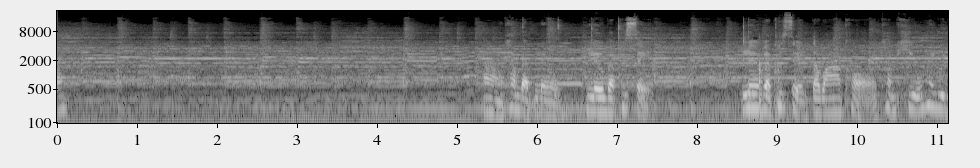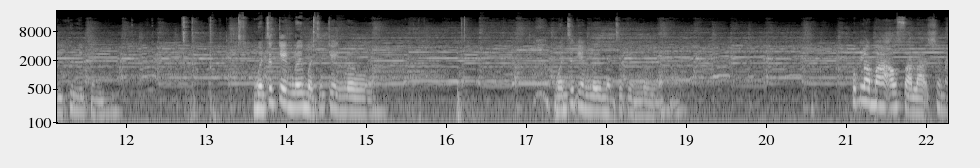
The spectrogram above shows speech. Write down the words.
นะอ่าทำแบบเร็ว เร็วแบบพิเศษ เร็วแบบพิเศษแต่ว่าขอทำคิ้วให้ดูดีขึ้นนิดนึง เหมือนจะเก่งเลย เหมือนจะเก่งเลย เหมือนจะเก่งเลย เหมือนจะเก่งเลยนะคะพวกเรามาเอาสาระใช่ไหม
